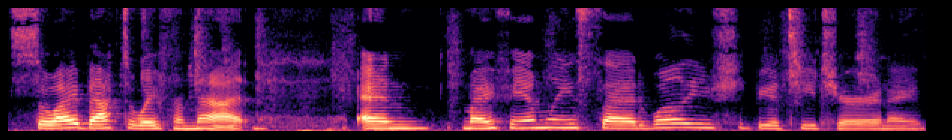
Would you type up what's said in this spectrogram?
So I backed away from that and my family said, Well, you should be a teacher. And I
